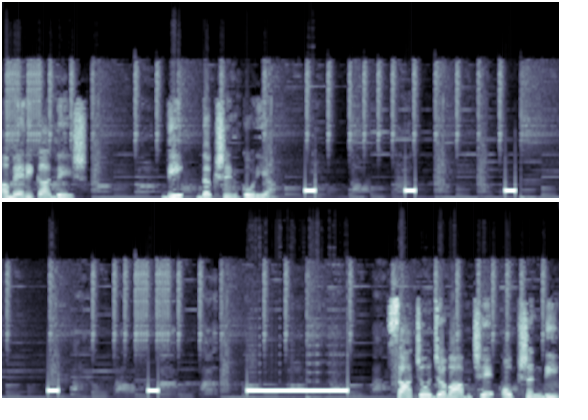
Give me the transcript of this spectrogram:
અમેરિકા દેશ ડી દક્ષિણ કોરિયા સાચો જવાબ છે ઓપ્શન ડી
